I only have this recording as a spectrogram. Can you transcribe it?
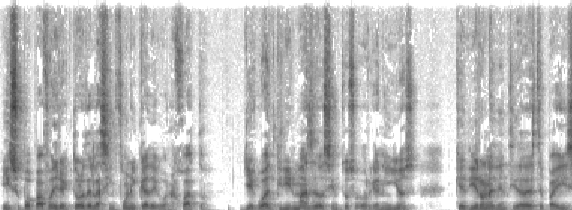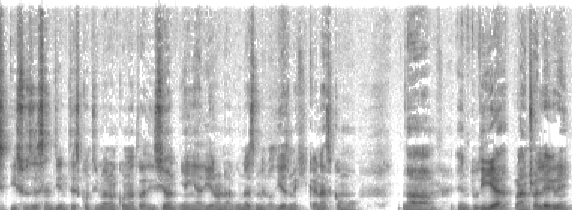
y su papá fue director de la Sinfónica de Guanajuato. Llegó a adquirir más de 200 organillos que dieron la identidad a este país y sus descendientes continuaron con la tradición y añadieron algunas melodías mexicanas como ah, En tu día, Rancho Alegre,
